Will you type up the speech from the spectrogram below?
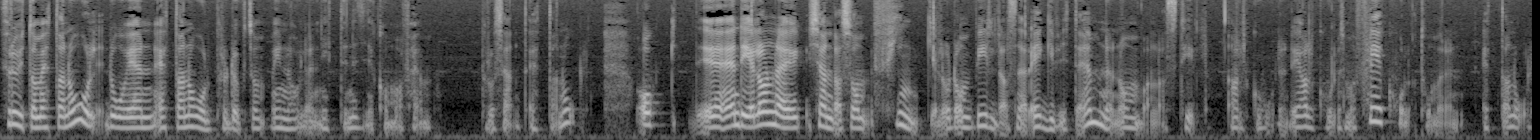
förutom etanol då är en etanolprodukt som innehåller 99,5% etanol. Och eh, en del av dem är kända som finkel och de bildas när äggviteämnen omvandlas till alkoholen. Det är alkoholer som har fler kolatomer än etanol.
